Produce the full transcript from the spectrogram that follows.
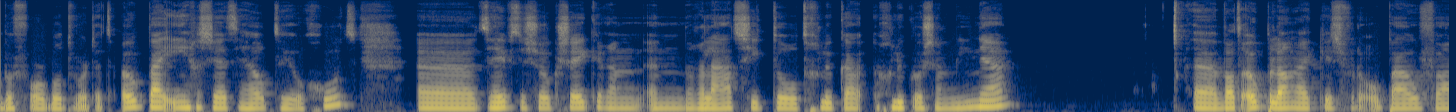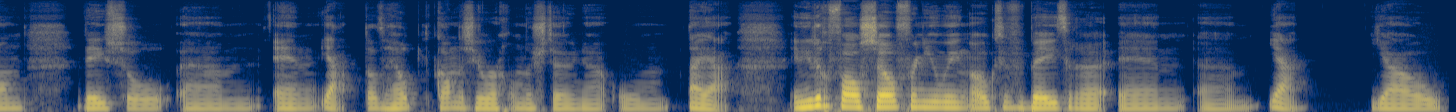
bijvoorbeeld wordt het ook bij ingezet, helpt heel goed. Uh, het heeft dus ook zeker een, een relatie tot glucosamine. Uh, wat ook belangrijk is voor de opbouw van weefsel. Um, en ja, dat helpt, kan dus heel erg ondersteunen om, nou ja, in ieder geval zelfvernieuwing ook te verbeteren. En um, ja, jouw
